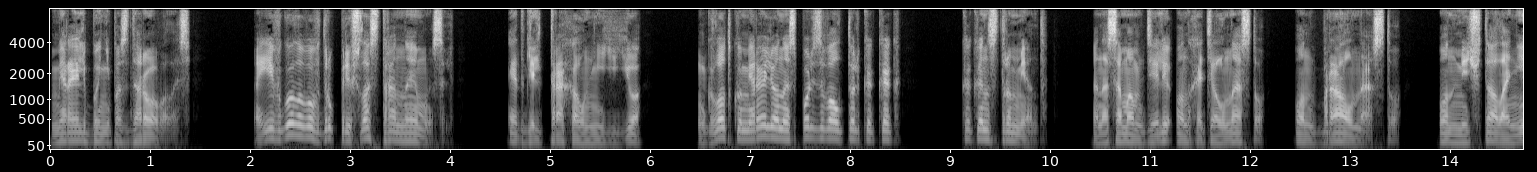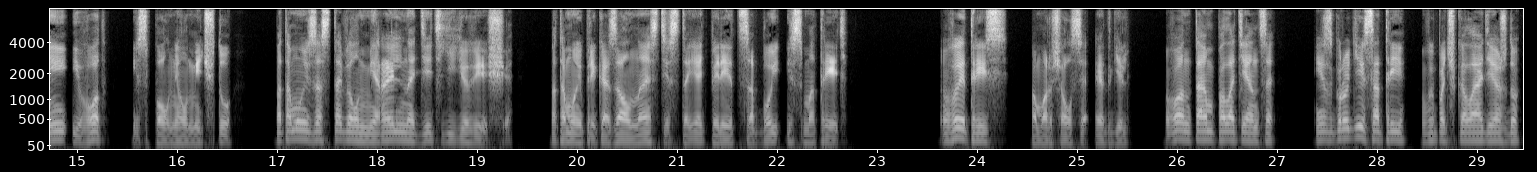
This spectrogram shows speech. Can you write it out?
Мирель бы не поздоровалась. А ей в голову вдруг пришла странная мысль. Эдгель трахал не ее. Глотку Мирель он использовал только как... как инструмент. А на самом деле он хотел Насту. Он брал Насту. Он мечтал о ней, и вот, исполнил мечту. Потому и заставил Мирель надеть ее вещи. Потому и приказал Насте стоять перед собой и смотреть. «Вытрись», — поморщился Эдгель. «Вон там полотенце. Из груди сотри, выпачкала одежду.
